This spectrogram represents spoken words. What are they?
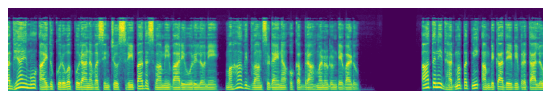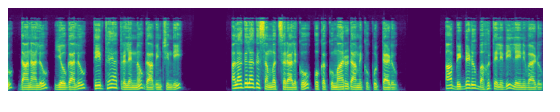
అధ్యాయము ఐదు కురువ పురాణ వసించు శ్రీపాదస్వామి వారి ఊరిలోనే మహావిద్వాంసుడైన ఒక బ్రాహ్మణుడుండేవాడు. ఆతని ధర్మపత్ని అంబికాదేవి వ్రతాలు దానాలు యోగాలు తీర్థయాత్రలెన్నో గావించింది. అలాగలాగ సంవత్సరాలకు ఒక కుమారుడామెకు పుట్టాడు. ఆ బిడ్డడు బహుతెలివి లేనివాడు.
